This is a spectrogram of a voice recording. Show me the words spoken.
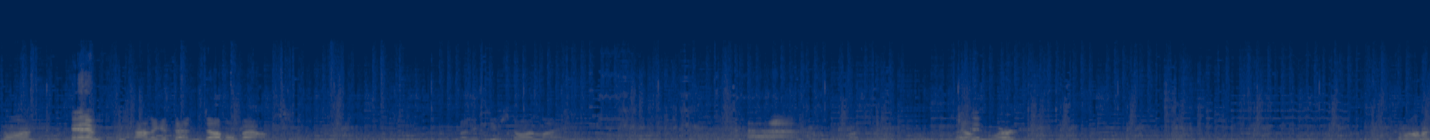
Come on, hit him. I'm trying to get that double bounce. But he keeps going like... Ah. What? That Jump. didn't work. Come on,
